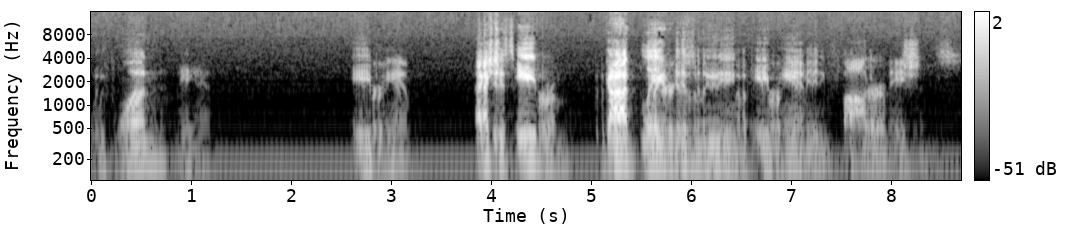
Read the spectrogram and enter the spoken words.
with one man Abraham. Actually, it's Abram, but God later gives him a new name of Abraham, meaning father of nations.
